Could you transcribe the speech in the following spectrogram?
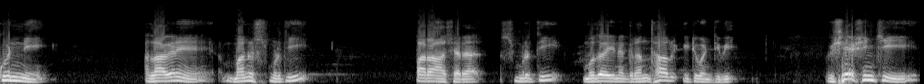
కొన్ని. అలాగనే మనుస్మృతి పరాశర స్మృతి మొదలైన గ్రంథాలు ఇటువంటివి. విశేషించి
